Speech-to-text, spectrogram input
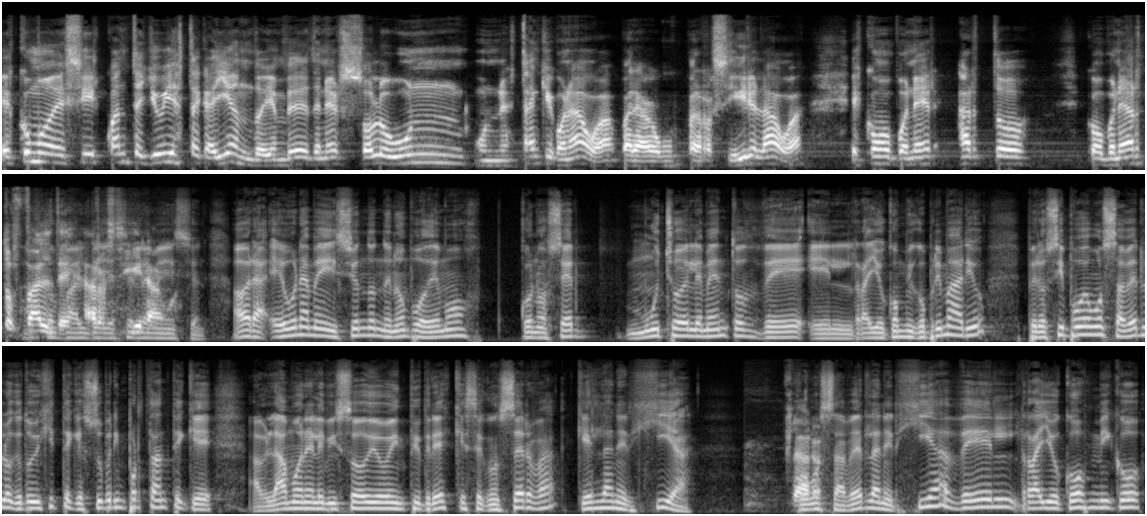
Es como decir cuánta lluvia está cayendo y en vez de tener solo un, un estanque con agua para, para, recibir el agua, es como poner harto, como poner hartos baldes a recibir agua. Medición. Ahora, es una medición donde no podemos conocer muchos elementos del rayo cósmico primario, pero sí podemos saber lo que tú dijiste que es súper importante, que hablamos en el episodio 23, que se conserva, que es la energía. Claro. Vamos a ver la energía del rayo cósmico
